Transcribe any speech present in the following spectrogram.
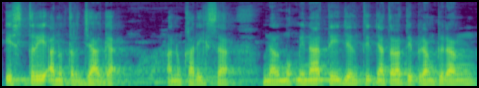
istri anu terjaga anu kariksa. minal mukminati jeung nyatarati pirang-pirang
